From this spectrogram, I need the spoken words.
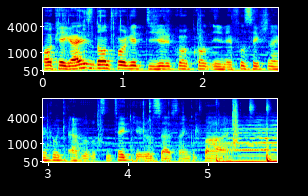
Okay guys, don't forget the Jeriko code in the full section and click apply button. Take care yourselves and goodbye.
